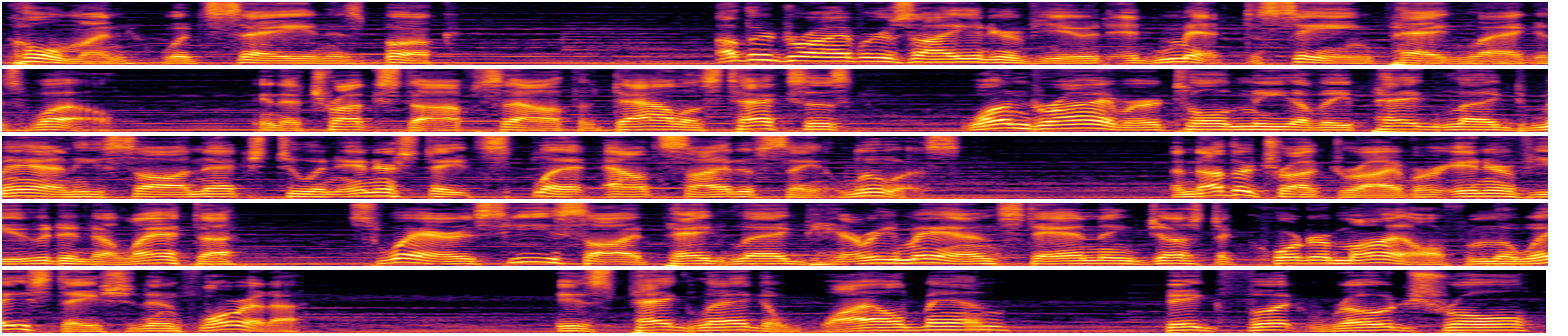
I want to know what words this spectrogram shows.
Coleman would say in his book, Other drivers I interviewed admit to seeing peg leg as well. In a truck stop south of Dallas, Texas, one driver told me of a peg-legged man he saw next to an interstate split outside of St. Louis. Another truck driver interviewed in Atlanta swears he saw a peg-legged hairy man standing just a quarter mile from the way station in Florida. Is Peg-leg a wild man? Bigfoot, road troll,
